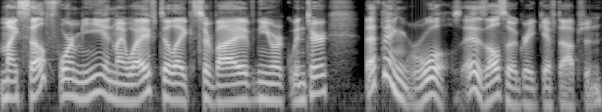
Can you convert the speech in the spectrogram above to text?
myself for me and my wife to like survive New York winter. That thing rules. It is also a great gift option.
